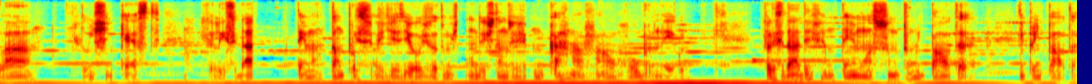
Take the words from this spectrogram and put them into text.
Olá, do Enchincast. Felicidade. Tema tão propício aos dias de hoje, os últimos onde estamos vivendo um carnaval rubro-negro. Felicidade é um tema, um assunto em pauta, sempre em pauta,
